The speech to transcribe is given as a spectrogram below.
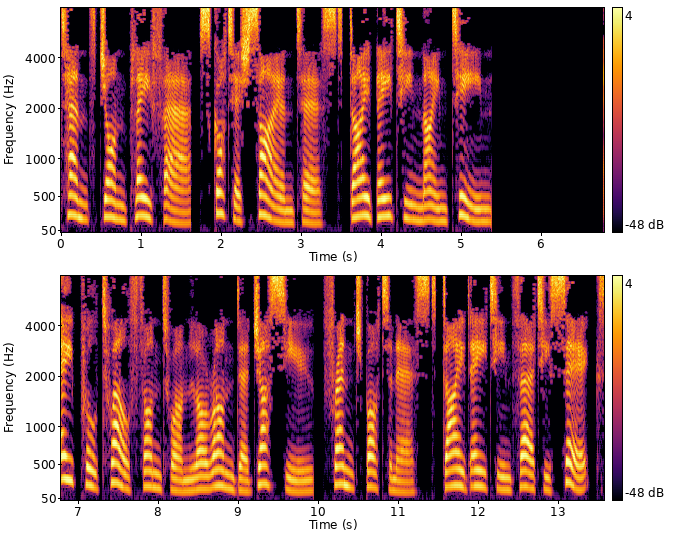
10 – John Playfair, Scottish scientist died 1819 April 12 – Antoine Laurent de Jussieu, French botanist died 1836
